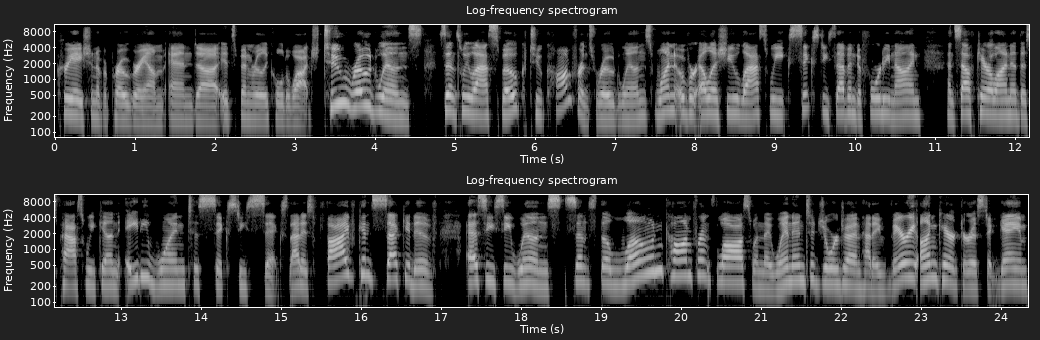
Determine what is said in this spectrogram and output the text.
creation of a program and uh, it's been really cool to watch. Two road wins since we last spoke two conference road wins one over lsu last week 67 to 49 and south carolina this past weekend 81 to 66 that is five consecutive sec wins since the lone conference loss when they went into georgia and had a very uncharacteristic game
